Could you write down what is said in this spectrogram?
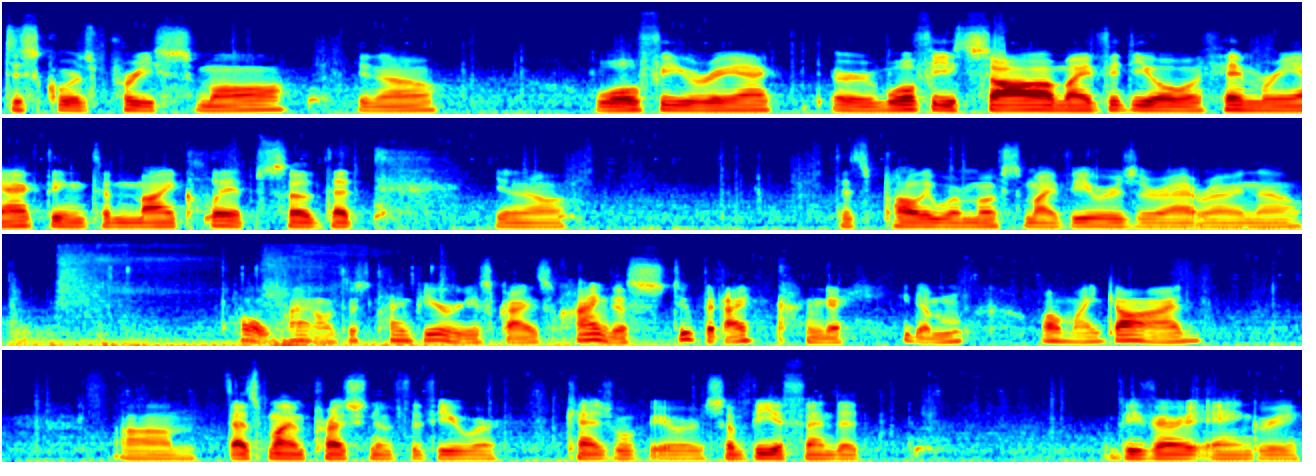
Discord's pretty small, you know. Wolfie react or Wolfie saw my video of him reacting to my clips, so that you know that's probably where most of my viewers are at right now. Oh wow, this Tyberius guy's kinda stupid. I kinda hate him. Oh my god. Um, that's my impression of the viewer, casual viewer. So be offended. Be very angry.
